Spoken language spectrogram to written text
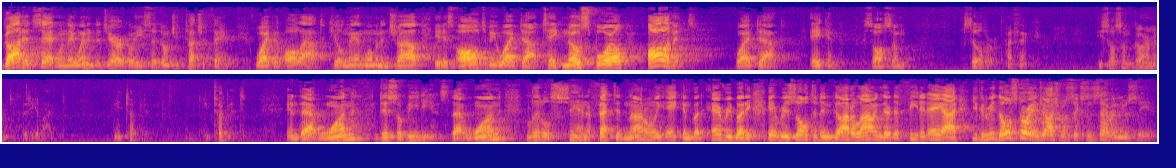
God had said when they went into Jericho, he said, don't you touch a thing. Wipe it all out. Kill man, woman, and child. It is all to be wiped out. Take no spoil. All of it wiped out. Achan saw some silver, I think. He saw some garment that he liked. And he took it. He took it. And that one disobedience, that one little sin affected not only Achan, but everybody. It resulted in God allowing their defeat at Ai. You can read the whole story in Joshua 6 and 7 and you'll see it.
